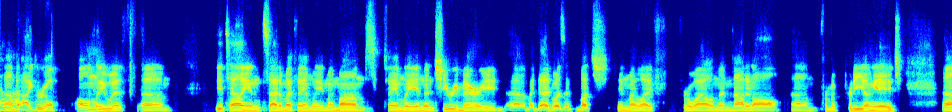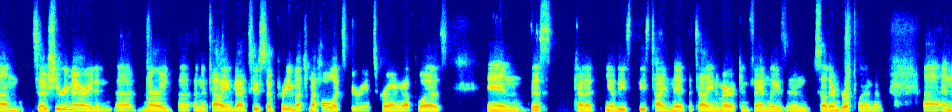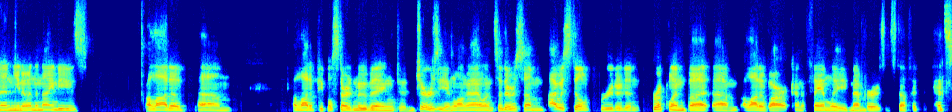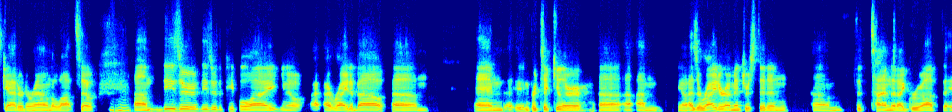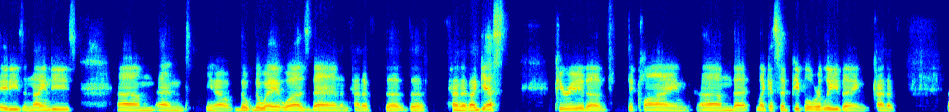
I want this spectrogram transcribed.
oh, wow. um, but I grew up only with um, the Italian side of my family, my mom's family, and then she remarried. Uh, my dad wasn't much in my life for a while, and then not at all um, from a pretty young age. Um, so she remarried and uh, married uh, an Italian guy too. So pretty much my whole experience growing up was in this kind of you know these these tight knit Italian American families in southern Brooklyn, and uh, and then you know in the '90s, a lot of um, a lot of people started moving to Jersey and Long Island. So there was some, I was still rooted in Brooklyn, but um, a lot of our kind of family members and stuff had, had scattered around a lot. So mm-hmm. um, these are, these are the people I, you know, I, I write about. Um, and in particular, uh, I'm, you know, as a writer, I'm interested in um, the time that I grew up, the 80s and 90s. Um, and you know the the way it was then and kind of the the kind of I guess period of decline um, that like I said people were leaving kind of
